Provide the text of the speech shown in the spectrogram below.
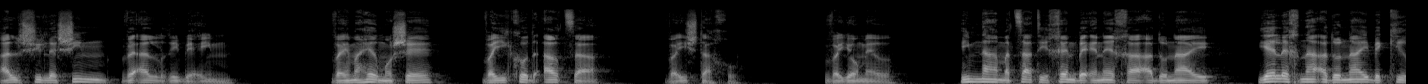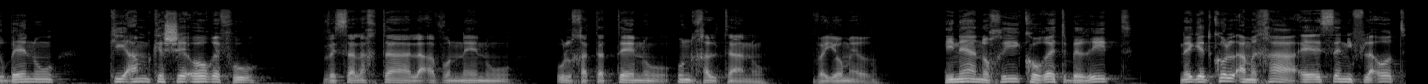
על שילשים ועל ריבעים. וימהר משה, ויקוד ארצה, וישתחו. ויאמר, אם נא מצאתי חן בעיניך, אדוני, ילך נא אדוני בקרבנו, כי עם קשה עורף הוא, וסלחת לעווננו, ולחטאתנו, ונחלתנו. ויאמר, הנה אנוכי כורת ברית, נגד כל עמך אעשה נפלאות,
